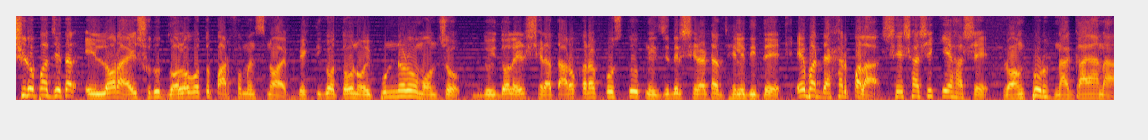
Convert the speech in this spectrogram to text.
শিরোপা জেতার এই লড়াই শুধু দলগত পারফরমেন্স নয়, ব্যক্তিগত নৈপুণ্যেরও মঞ্চ। দুই দলের সেরা তারকারা প্রস্তুত, নিজেদের সেরাটা ঢেলে দিতে। এবার দেখার পালা, শেষ হাসি কে হাসে, রংপুর না গায়ানা?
